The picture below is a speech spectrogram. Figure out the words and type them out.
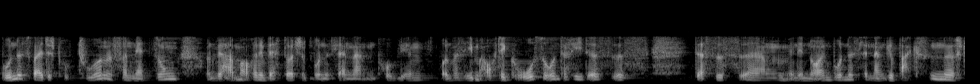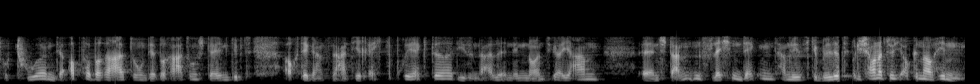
bundesweite Strukturen und Vernetzungen und wir haben auch in den westdeutschen Bundesländern ein Problem. Und was eben auch der große Unterschied ist, ist, dass es ähm, in den neuen Bundesländern gewachsene Strukturen der Opferberatung, der Beratungsstellen gibt, auch der ganzen Anti-Rechts-Projekte, die sind alle in den 90er Jahren entstanden, flächendeckend haben die sich gebildet. Und die schauen natürlich auch genau hin.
